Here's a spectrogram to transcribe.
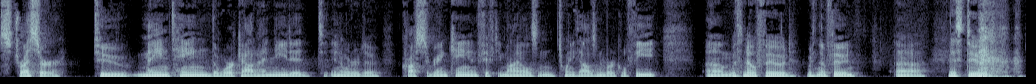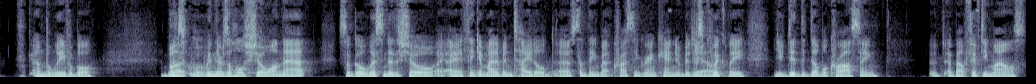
stressor to maintain the workout I needed to, in order to cross the Grand Canyon, 50 miles and 20,000 vertical feet um, with no food. With no food. Uh, this dude, unbelievable. But What's, I mean, there's a whole show on that. So go listen to the show. I, I think it might have been titled uh, something about crossing Grand Canyon, but just yeah. quickly, you did the double crossing about 50 miles?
